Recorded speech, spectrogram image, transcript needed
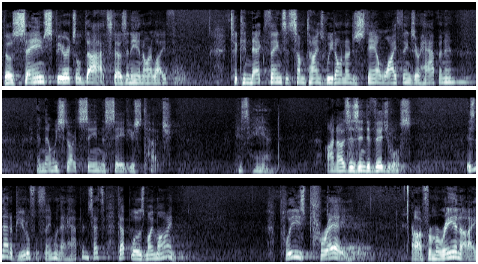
those same spiritual dots, doesn't He, in our life? To connect things that sometimes we don't understand why things are happening. And then we start seeing the Savior's touch, His hand on us as individuals. Isn't that a beautiful thing when that happens? That's, that blows my mind. Please pray uh, for Marie and I.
